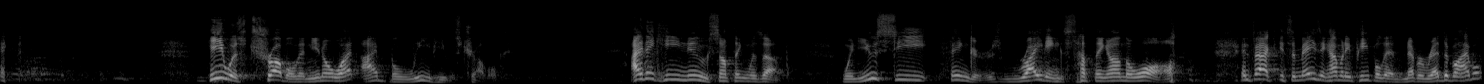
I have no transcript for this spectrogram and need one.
he was troubled, and you know what? I believe he was troubled. I think he knew something was up. When you see fingers writing something on the wall, in fact, it's amazing how many people that have never read the Bible,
